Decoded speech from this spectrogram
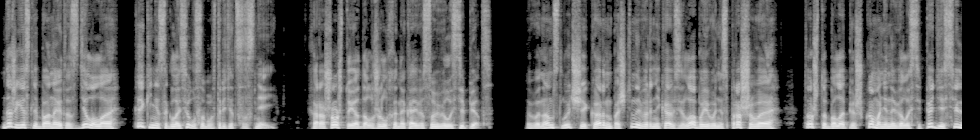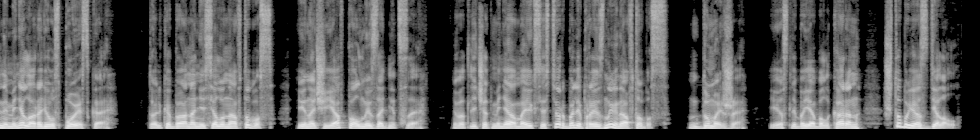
даже если бы она это сделала, Кайки не согласился бы встретиться с ней. Хорошо, что я одолжил Ханекаве свой велосипед. В ином случае Карн почти наверняка взяла бы его не спрашивая, то, что была пешком, а не на велосипеде, сильно меняло радиус поиска. Только бы она не села на автобус, иначе я в полной заднице. В отличие от меня, у моих сестер были проездные на автобус. Думай же, если бы я был Карен, что бы я сделал?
